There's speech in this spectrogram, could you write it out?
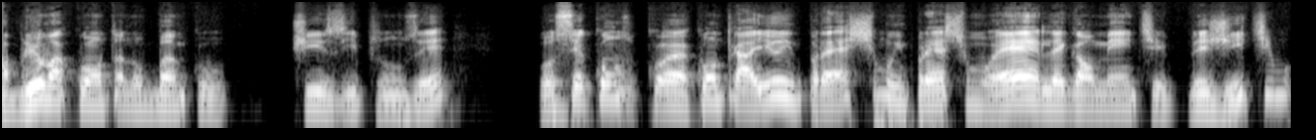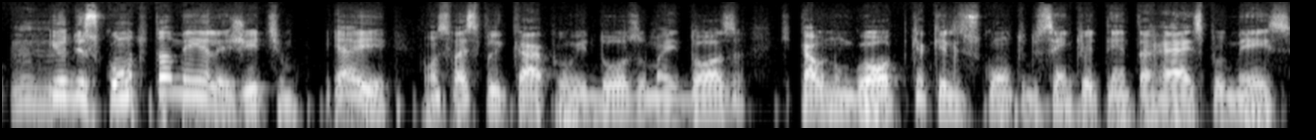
abriu uma conta no banco XYZ você con é, contraiu o empréstimo, o empréstimo é legalmente legítimo uhum. e o desconto também é legítimo. E aí, como você vai explicar para um idoso, uma idosa que caiu num golpe, que aquele desconto de 180 reais por mês,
